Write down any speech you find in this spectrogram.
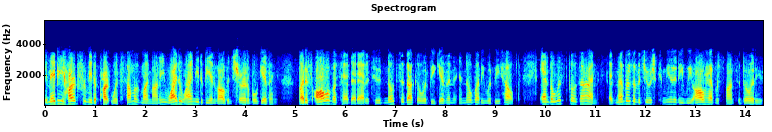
It may be hard for me to part with some of my money. Why do I need to be involved in charitable giving? But if all of us had that attitude, no tzedakah would be given and nobody would be helped. And the list goes on. As members of a Jewish community, we all have responsibilities.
